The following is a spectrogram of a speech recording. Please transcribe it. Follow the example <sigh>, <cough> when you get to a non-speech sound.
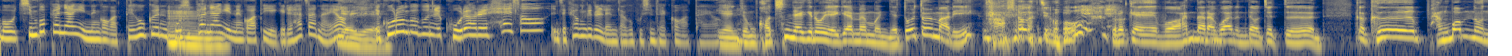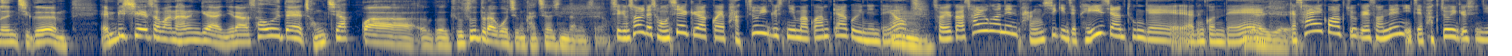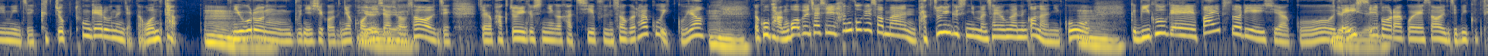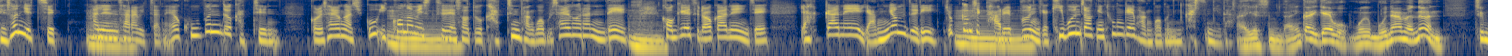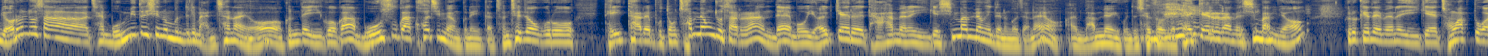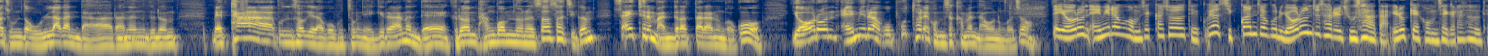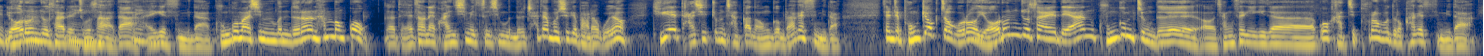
뭐 진보 편향이 있는 것 같아, 혹은 보수 음. 편향이 있는 것 같아 얘기를 하잖아요. 예, 예. 네, 그런 부분을 고려를 해서 이제 평균을 낸다고 보시면 될 것 같아요. 예, 좀 거친 얘기로 얘기하면 뭐 이제 똘똘말이 <laughs> 다 합쳐가지고 <laughs> 그렇게 뭐 한다라고 하는데 어쨌든 그러니까 그 방법론은 지금 MBC에서만 하는 게 아니라 서울대 정치학과 그 교수들하고 지금 같이 하신다면서요? 지금 서울대 정치외교학과의 박종희 교수님하고 함께 하고 있는데요. 음. 저희가 사용하는 방식이 이제 베이지안 통계라는 건데, 예, 예. 그러니까 사회과학 쪽에서는 이제 박종희 교수님이 이제 그쪽 통계로는 약간 원탑 음. 이런 분이시거든요. 권위자셔서 예, 이제 제가 박종희 교수님과 같이 분석을 하고 있고요. 음. 그 방법은 사실 한국에서만 박종희 교수님만 사용하는 건 아니고 음. 그 미국의 538이라고 예, 네이 예. 실버라고 해서 이제 미국 대선 예측 하는 음. 사람 있잖아요. 그분도 같은 걸 사용하시고 이코노미스트에서도 같은 방법을 사용을 하는데 음. 거기에 들어가는 이제 약간의 양념들이 조금씩 음. 다를 뿐 그러니까 기본적인 통계 방법은 같습니다. 알겠습니다. 그러니까 이게 뭐, 뭐- 뭐냐면은 지금 여론조사 잘 못 믿으시는 분들이 많잖아요. 그런데 이거가 모수가 커지면 그러니까 전체적으로 데이터를 보통 1000명 조사를 하는데 뭐 10개를 다 하면은 이게 10만 명이 되는 거잖아요. 아니, 만 명이군요. 죄송합니다. 100개를 하면 10만 명. 그렇게 되면은 이게 정확도가 좀 더 올라간다라는 그런 메타 분석이라고 보통 얘기를 하는데 그런 방법론을 써서 지금 사이트를 만들었다라는 거고 여론 M이라고 포털에 검색하면 나오는 거죠. 네, 여론 M이라고 검색하셔도 되고요. 직관적으로 여론조사를 조사하다 이렇게 검색을 하셔도 됩니다. 여론조사를 네. 조사하다. 네. 알겠습니다. 궁금하신 분들은 한번 꼭 대선에 관심 있으신 분들은 찾아보시기 바라고요. 뒤에 다시 좀 잠깐 언급을 하겠습니다. 자, 이제 본격적으로 여론조사에 대한 궁금증들 어, 장세기 기자하고 같이 풀어보도록 하겠습니다.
